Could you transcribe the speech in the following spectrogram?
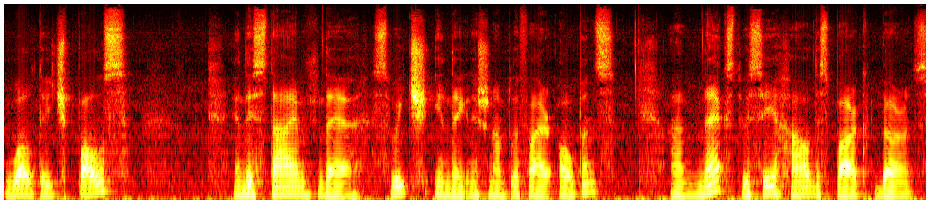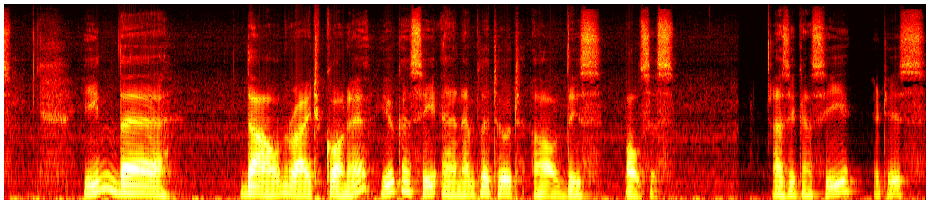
voltage pulse. In this time the switch in the ignition amplifier opens and next we see how the spark burns. In the down right corner you can see an amplitude of these pulses. As you can see it is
